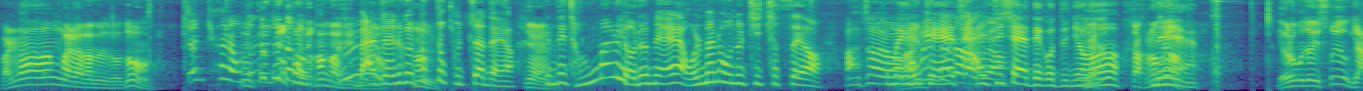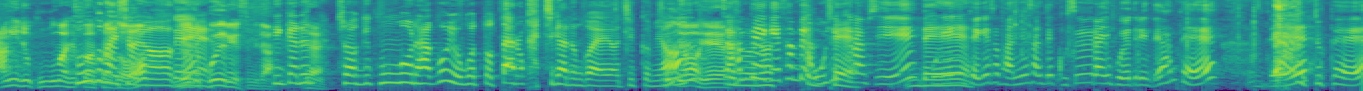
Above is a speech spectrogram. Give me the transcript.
말랑말랑하면서도 쫀쫀하고 쫀쫀쫀쫀하고. 쫀득쫀득한 맛이. 맞아 요. 이렇게 음. 뚝뚝 붙잖아요. 예. 근데 정말로 여름에 얼마나 오늘 지쳤어요. 맞아요. 정말 이렇게 잘. 드셔야 되거든요. 네. 자, 그러면 여러분 저희 수육 양이 좀 궁금하실 것 궁금하셔요. 같아서 네. 네. 좀 보여드리겠습니다. 그러니까는 예. 저기 국물하고 요것도 따로 같이 가는 거예요 지금요. 그럼요, 예. 자, 한 팩에 한 350g씩 네. 본인이 댁에서 받는 상태 고스란히 보여드리는데 한 팩, 네. 두 팩.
